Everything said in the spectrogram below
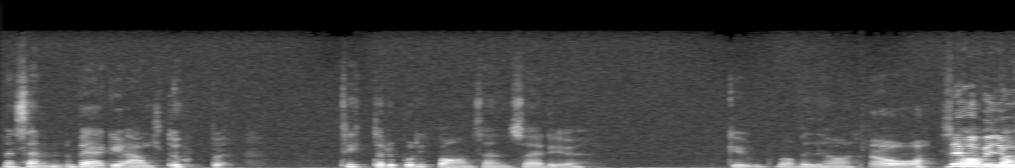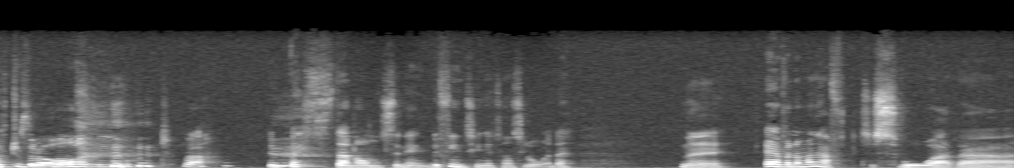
Men sen väger ju allt upp. Tittar du på ditt barn sen så är det ju Gud vad vi har Ja, det har vi skapat. gjort bra. Vad har vi gjort? Va? Det bästa någonsin. Det finns ju inget som slår det. Nej. Även om man haft svåra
